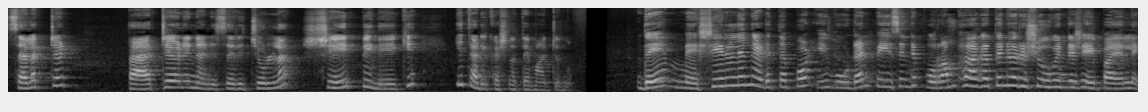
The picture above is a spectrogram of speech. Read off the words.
സെലക്റ്റഡ് പാറ്റേണിനനുസരിച്ചുള്ള ഷേപ്പിലേക്ക് ഈ തടിക്കഷ്ണത്തെ മാറ്റുന്നു. ദേ മെഷീനിൽ നിന്ന് എടുത്തപ്പോൾ ഈ വുഡൻ പീസിന്റെ പുറം ഭാഗത്തിന് ഒരു ഷൂവിന്റെ ഷേപ്പായല്ലേ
